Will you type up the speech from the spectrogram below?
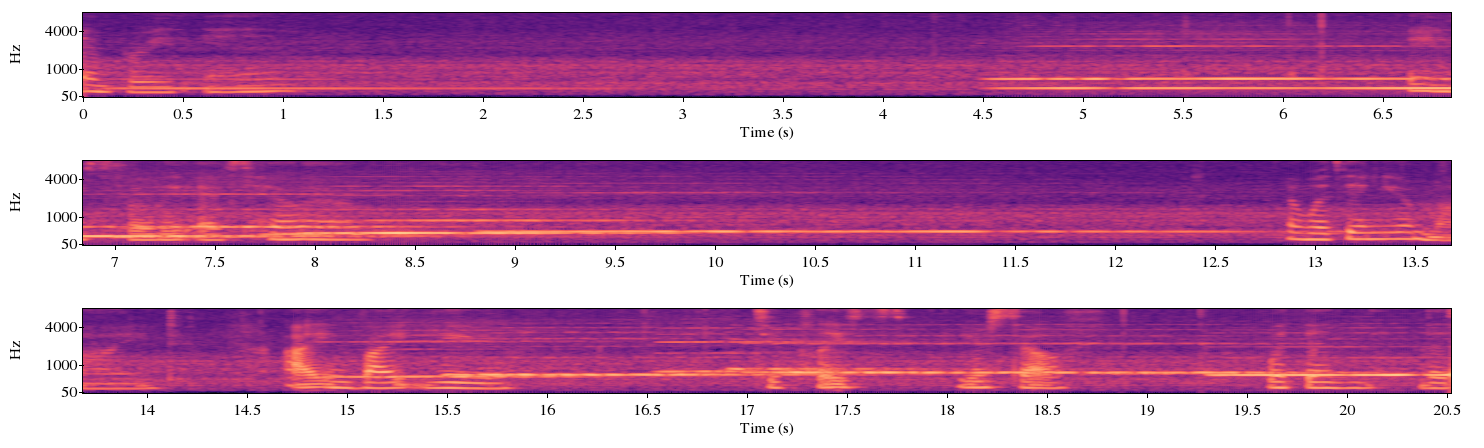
And breathe in. And within your mind, I invite you to place yourself within the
